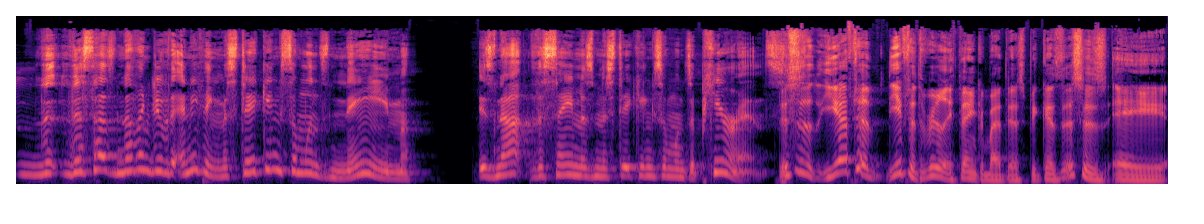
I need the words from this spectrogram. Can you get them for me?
th- this has nothing to do with anything. Mistaking someone's name is not the same as mistaking someone's appearance. This is you have to you have to really think about this because this is a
